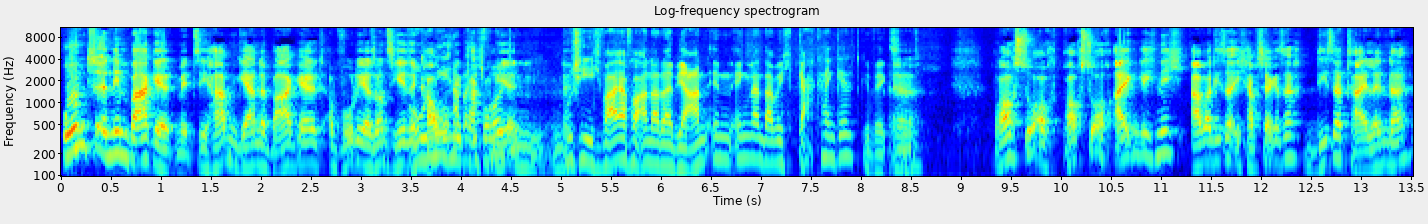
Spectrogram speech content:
Und äh, nimm Bargeld mit. Sie haben gerne Bargeld, obwohl du ja sonst jede oh, Kaugummi-Packung nee, hier in. Buschi, ich war ja vor anderthalb Jahren in England, da habe ich gar kein Geld gewechselt. Ja. Brauchst du auch, brauchst du auch eigentlich nicht, aber dieser, ich habe es ja gesagt, dieser Thailänder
